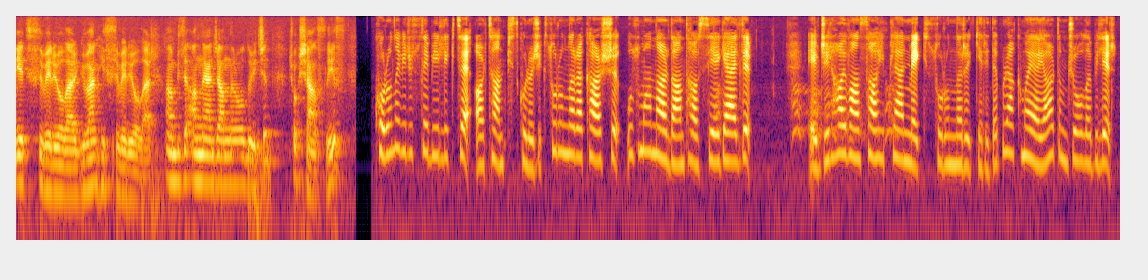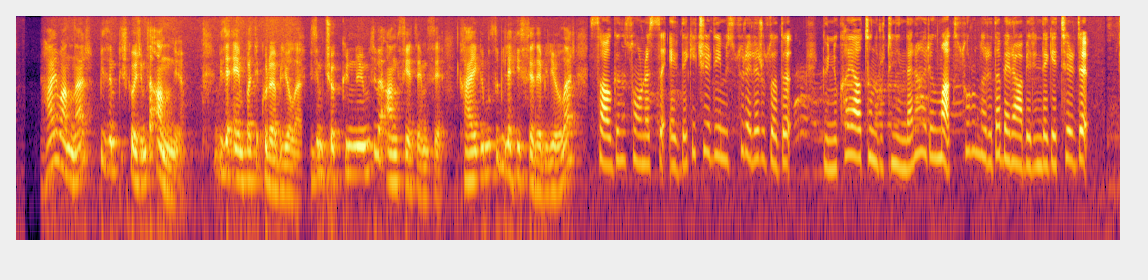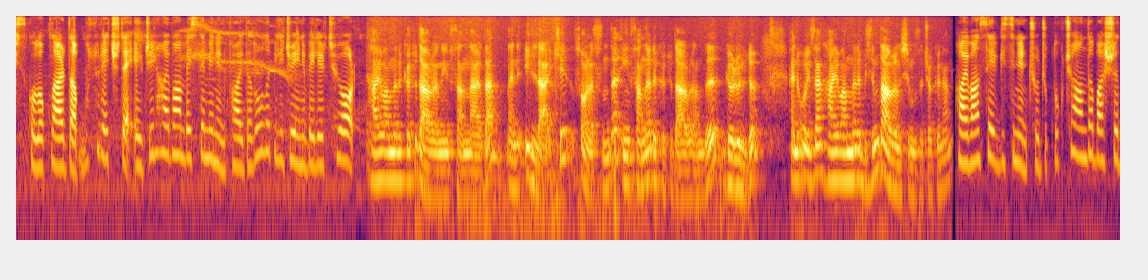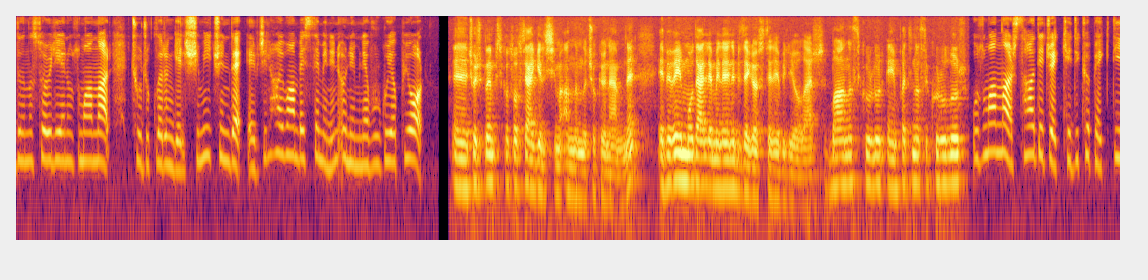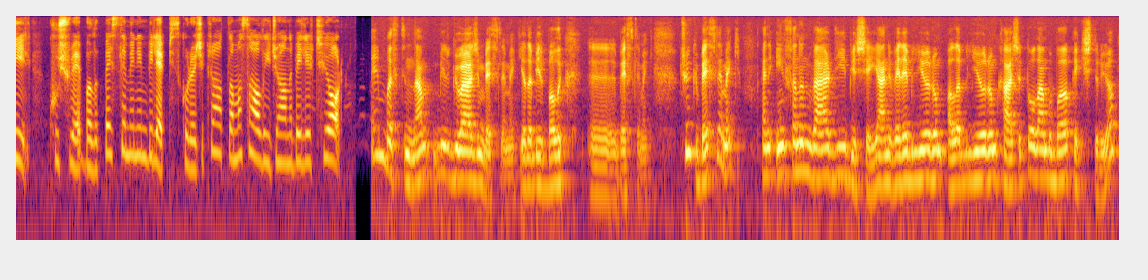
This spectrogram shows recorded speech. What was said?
Yetisi veriyorlar, güven hissi veriyorlar. Ama bizi anlayan canlılar olduğu için çok şanslıyız. Koronavirüsle birlikte artan psikolojik sorunlara karşı uzmanlardan tavsiye geldi. Evcil hayvan sahiplenmek sorunları geride bırakmaya yardımcı olabilir. Hayvanlar bizim psikolojimizi anlıyor. Bize empati kurabiliyorlar. Bizim çökkünlüğümüzü ve anksiyetemizi, kaygımızı bile hissedebiliyorlar. Salgın sonrası evde geçirdiğimiz süreler uzadı. Günlük hayatın rutininden ayrılmak sorunları da beraberinde getirdi. Psikologlar da bu süreçte evcil hayvan beslemenin faydalı olabileceğini belirtiyor. Hayvanları kötü davranan insanlardan hani illaki sonrasında insanlara da kötü davrandığı görüldü. Hani o yüzden hayvanlara bizim davranışımız da çok önemli. Hayvan sevgisinin çocukluk çağında başladığını söyleyen uzmanlar, çocukların gelişimi için de evcil hayvan beslemenin önemine vurgu yapıyor. Ee, çocukların psikososyal gelişimi anlamında çok önemli. Ebeveyn modellemelerini bize gösterebiliyorlar. Bağ nasıl kurulur, empati nasıl kurulur, Uzmanlar sadece kedi köpek değil, kuş ve balık beslemenin bile psikolojik rahatlama sağlayacağını belirtiyor. En basitinden bir güvercin beslemek ya da bir balık e, beslemek. Çünkü beslemek hani insanın verdiği bir şey. Yani verebiliyorum, alabiliyorum, karşılıklı olan bu bağı pekiştiriyor.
